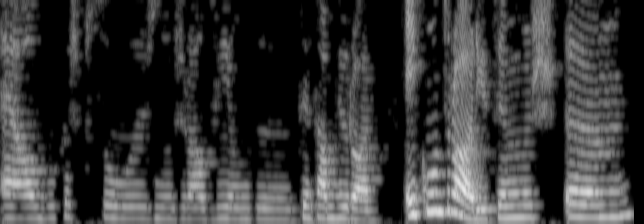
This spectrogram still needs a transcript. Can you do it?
é algo que as pessoas no geral deviam de tentar melhorar. Em contrário, temos hum,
